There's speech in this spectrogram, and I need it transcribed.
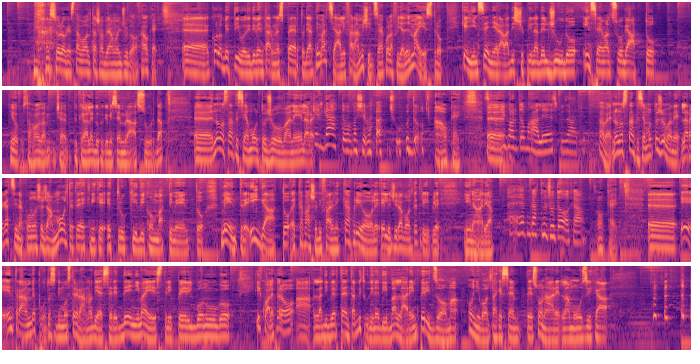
Solo che stavolta abbiamo il judoka, ok. Eh, con l'obiettivo di diventare un esperto di arti marziali, farà amicizia con la figlia del maestro, che gli insegnerà la disciplina del judo insieme al suo gatto. Io questa cosa, cioè, più che la leggo, più che mi sembra assurda. Eh, nonostante sia molto giovane, la Anche il gatto faceva judo. Ah, ok. Se non Eh, ricordo male, eh, scusate. Vabbè, nonostante sia molto giovane, la ragazzina conosce già molte tecniche e trucchi di combattimento, mentre il gatto è capace di fare le capriole e le giravolte triple in aria. È un gatto judoka. Ok. Eh, e entrambi appunto si dimostreranno di essere degni maestri per il buon Ugo, il quale però ha la divertente abitudine di ballare in perizoma ogni volta che sente suonare la musica.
